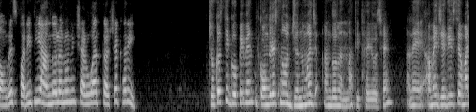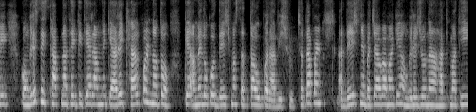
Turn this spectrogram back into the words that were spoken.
કોંગ્રેસ ફરીથી આંદોલનોની શરૂઆત કરશે ખરી? ચોક્કસથી ગોપીબેન, કોંગ્રેસનો જન્મ જ આંદોલનમાંથી થયો છે. અને અમે જે દિવસે અમારી કોંગ્રેસની સ્થાપના થઈ હતી ત્યારે અમને ક્યારેય ખ્યાલ પણ નહોતો કે અમે લોકો દેશમાં સત્તા ઉપર આવીશું. છતાં પણ આ દેશને બચાવવા માટે, અંગ્રેજોના હાથમાંથી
